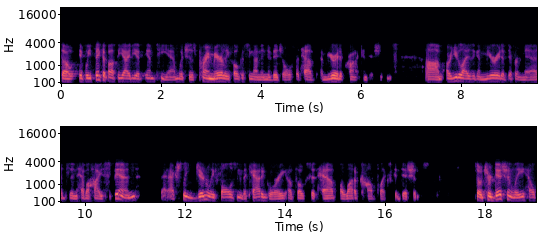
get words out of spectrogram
So if we think about the idea of MTM, which is primarily focusing on individuals that have a myriad of chronic conditions, um, are utilizing a myriad of different meds and have a high spend, that actually generally falls into the category of folks that have a lot of complex conditions. So traditionally, health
